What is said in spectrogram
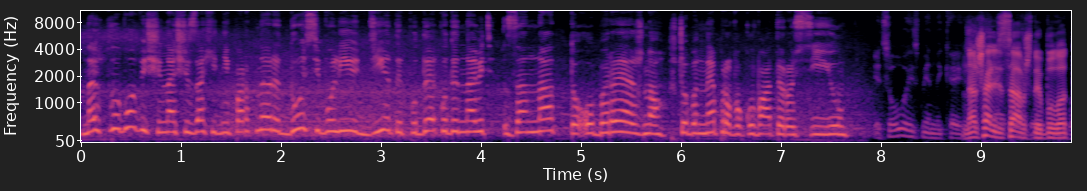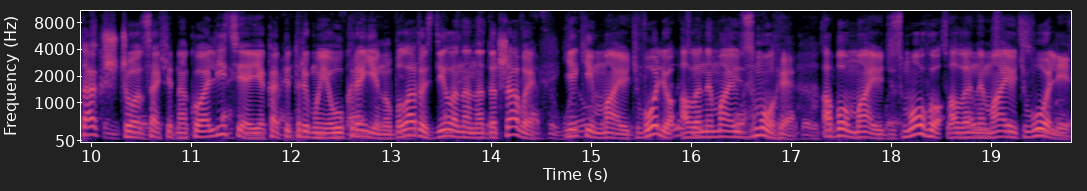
найвпливовіші наші західні партнери досі воліють діяти подекуди навіть занадто обережно, щоб не провокувати Росію. На жаль, завжди було так, що західна коаліція, яка підтримує Україну, була розділена на держави, які мають волю, але не мають змоги, або мають змогу, але не мають волі.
